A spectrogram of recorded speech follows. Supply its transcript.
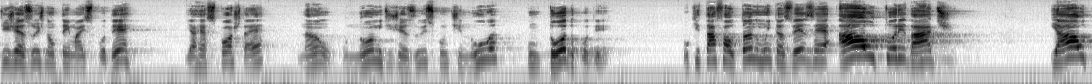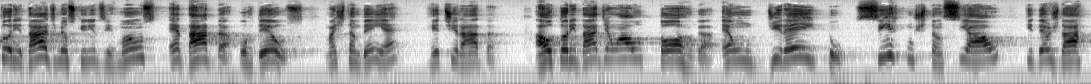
de Jesus não tem mais poder? E a resposta é: não, o nome de Jesus continua com todo o poder. O que está faltando muitas vezes é autoridade. E a autoridade, meus queridos irmãos, é dada por Deus, mas também é retirada. A autoridade é uma outorga, é um direito circunstancial que Deus dá.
